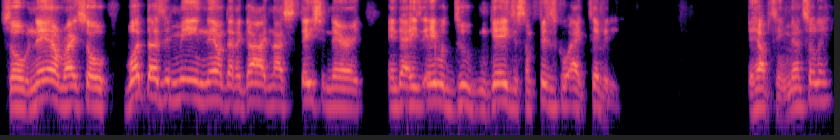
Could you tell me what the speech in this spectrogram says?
So now, right? So what does it mean now that a guy is not stationary and that he's able to engage in some physical activity? It helps him mentally.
